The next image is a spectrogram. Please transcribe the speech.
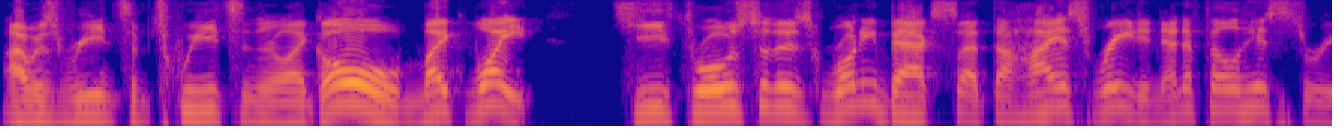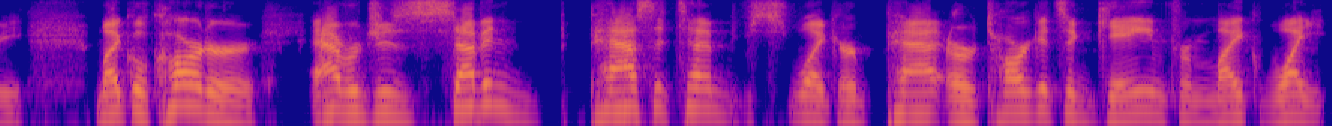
I was reading some tweets and they're like, "Oh, Mike White, he throws to his running backs at the highest rate in NFL history. Michael Carter averages seven pass attempts, like or pat or targets a game from Mike White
